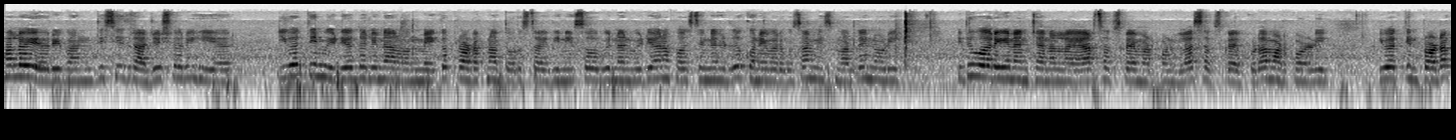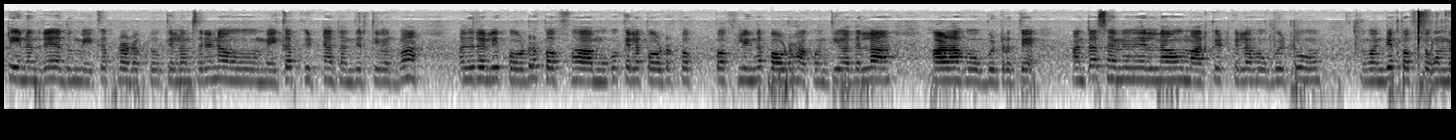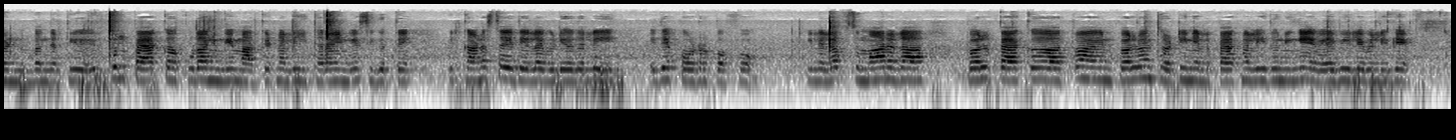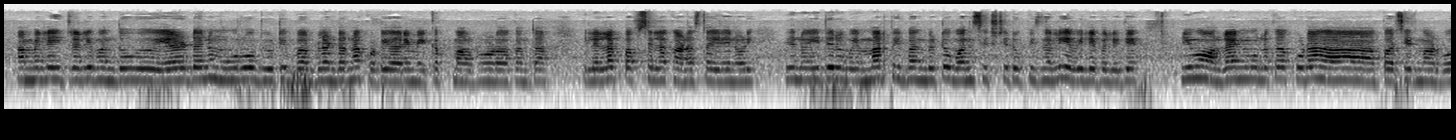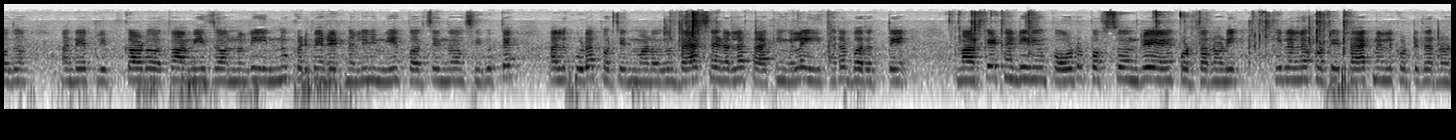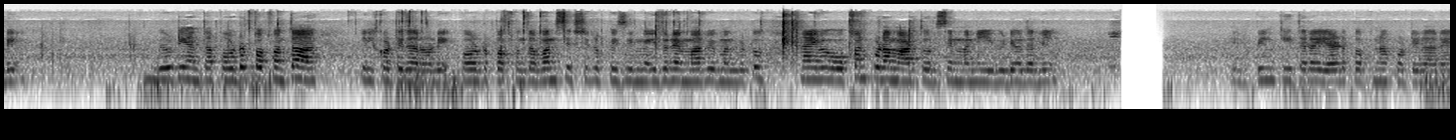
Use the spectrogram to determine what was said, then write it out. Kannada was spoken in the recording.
Hello everyone this is Rajeshwari here ಇವತ್ತಿನ ವಿಡಿಯೋದಲ್ಲಿ ನಾನು ಒಂದು ಮೇಕಪ್ ಪ್ರಾಡಕ್ಟ್ನ ತೋರಿಸ್ತಾ ಇದ್ದೀನಿ. ಸೊ ನನ್ನ ವಿಡಿಯೋನ ಫಸ್ಟಿಂದ ಹಿಡಿದು ಕೊನೆವರೆಗೂ ಸಹ ಮಿಸ್ ಮಾಡಿದೆ ನೋಡಿ. ಇದುವರೆಗೆ ನನ್ನ ಚಾನಲ್ನ ಯಾರು ಸಬ್ಸ್ಕ್ರೈಬ್ ಮಾಡ್ಕೊಂಡಿಲ್ಲ ಸಬ್ಸ್ಕ್ರೈಬ್ ಕೂಡ ಮಾಡ್ಕೊಳ್ಳಿ. ಇವತ್ತಿನ ಪ್ರಾಡಕ್ಟ್ ಏನಂದರೆ, ಅದು ಮೇಕಪ್ ಪ್ರಾಡಕ್ಟು ಕೆಲವೊಂದು ಸರಿ ನಾವು ಮೇಕಪ್ ಕಿಟ್ನ ತಂದಿರ್ತೀವಲ್ವಾ? ಅದರಲ್ಲಿ ಪೌಡ್ರ್ ಪಫ್ ಮುಖಕ್ಕೆಲ್ಲ ಪೌಡ್ರ್ ಪಫ್ ಪಫ್ಲಿಂದ ಪೌಡ್ರ್ ಹಾಕೊತೀವಿ. ಅದೆಲ್ಲ ಹಾಳಾಗಿ ಹೋಗ್ಬಿಟ್ಟಿರುತ್ತೆ. ಅಂಥ ಸಮಯದಲ್ಲಿ ನಾವು ಮಾರ್ಕೆಟ್ಗೆಲ್ಲ ಹೋಗ್ಬಿಟ್ಟು ಒಂದೇ ಪಫ್ ತೊಗೊಂಬಂದು ಬಂದಿರ್ತೀವಿ. ಫುಲ್ ಪ್ಯಾಕ್ ಕೂಡ ನಿಮಗೆ ಮಾರ್ಕೆಟ್ನಲ್ಲಿ ಈ ಥರ ನಿಮಗೆ ಸಿಗುತ್ತೆ. ಇಲ್ಲಿ ಕಾಣಿಸ್ತಾ ಇದೆಯಲ್ಲ ವಿಡಿಯೋದಲ್ಲಿ ಇದೇ ಪೌಡ್ರ್ ಪಫು ಇಲ್ಲೆಲ್ಲ ಸುಮಾರೆಲ್ಲ ಟ್ವೆಲ್ ಪ್ಯಾಕ್ ಅಥವಾ ಟ್ವೆಲ್ ಆ್ಯಂಡ್ ಥರ್ಟೀನ್ ಎಲ್ಲ ಪ್ಯಾಕ್ನಲ್ಲಿ ಇದು ನಿಮಗೆ ಅವೈಲೇಬಲ್ ಇದೆ. ಆಮೇಲೆ ಇದರಲ್ಲಿ ಒಂದು ಎರಡನ್ನು ಮೂರು ಬ್ಯೂಟಿ ಬ್ಲೆಂಡರ್ನ ಕೊಟ್ಟಿದ್ದಾರೆ, ಮೇಕಪ್ ಮಾಡ್ಕೊಳಕ್ಕಂತ ಇಲ್ಲೆಲ್ಲ ಪಫ್ಸ್ ಎಲ್ಲ ಕಾಣಿಸ್ತಾ ಇದೆ ನೋಡಿ. ಇದನ್ನು ಇದರ ಎಂ ಆರ್ ಪಿ ಬಂದುಬಿಟ್ಟು ಒನ್ ಸಿಕ್ಸ್ಟಿ ರುಪೀಸ್ನಲ್ಲಿ ಅವೈಲೇಬಲ್ ಇದೆ. ನೀವು ಆನ್ಲೈನ್ ಮೂಲಕ ಕೂಡ ಪರ್ಚೇಸ್ ಮಾಡ್ಬೋದು. ಅಂದರೆ ಫ್ಲಿಪ್ಕಾರ್ಟು ಅಥವಾ ಅಮೆಝಾನಲ್ಲಿ ಇನ್ನೂ ಕಡಿಮೆ ರೇಟ್ನಲ್ಲಿ ನಿಮಗೆ ಪರ್ಚೇಸ್ ಸಿಗುತ್ತೆ. ಅಲ್ಲಿ ಕೂಡ ಪರ್ಚೇಸ್ ಮಾಡೋದು. ಬ್ಯಾಕ್ ಸೈಡೆಲ್ಲ ಪ್ಯಾಕಿಂಗ್ ಎಲ್ಲ ಈ ಥರ ಬರುತ್ತೆ. ಮಾರ್ಕೆಟ್ನಲ್ಲಿ ನೀವು ಪೌಡ್ರ್ ಪಫ್ಸು ಅಂದರೆ ಕೊಡ್ತಾರೆ ನೋಡಿ. ಇಲ್ಲೆಲ್ಲ ಕೊಟ್ಟಿ ಪ್ಯಾಕ್ನಲ್ಲಿ ಕೊಟ್ಟಿದ್ದಾರೆ ನೋಡಿ. ಬ್ಯೂಟಿ ಅಂತ, ಪೌಡ್ರ್ ಪಫ್ ಅಂತ ಇಲ್ಲಿ ಕೊಟ್ಟಿದ್ದಾರೆ ನೋಡಿ. ಪೌಡ್ರ್ ಪಫ್ ಅಂತ ಒನ್ ಸಿಕ್ಸ್ಟಿ ರುಪೀಸ್ ಇದರ ಎಂ ಆರ್ ಪಿ ಬಂದುಬಿಟ್ಟು ನಾನು ಇವಾಗ ಓಪನ್ ಕೂಡ ಮಾಡಿ ತೋರಿಸ್ತೀನಿ ಮನಿ ಈ ವಿಡಿಯೋದಲ್ಲಿ. ಇಲ್ಲಿ ಪಿಂಕ್ ಈ ಥರ ಎರಡು ಪಫ್ನ ಕೊಟ್ಟಿದ್ದಾರೆ.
